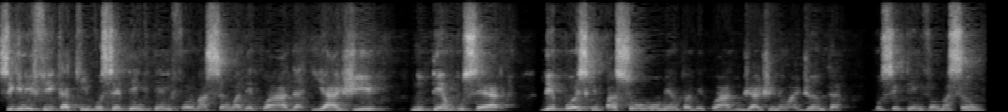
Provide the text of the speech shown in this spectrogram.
significa que você tem que ter a informação adequada e agir no tempo certo. Depois que passou o momento adequado de agir, não adianta você ter a informação.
